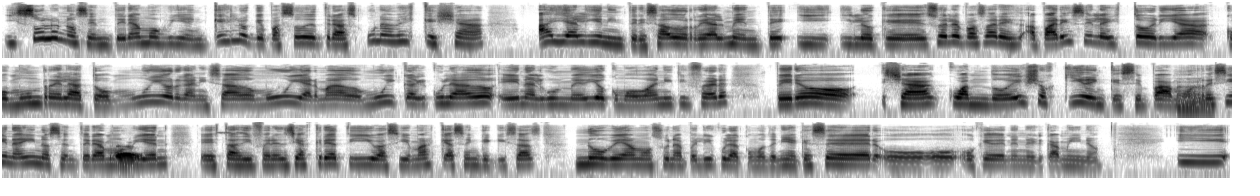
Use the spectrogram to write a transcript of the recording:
y solo nos enteramos bien qué es lo que pasó detrás una vez que ya hay alguien interesado realmente y, lo que suele pasar es, aparece la historia como un relato muy organizado, muy armado, muy calculado en algún medio como Vanity Fair, pero ya cuando ellos quieren que sepamos, ah. recién ahí nos enteramos bien estas diferencias creativas y demás que hacen que quizás no veamos una película como tenía que ser o queden en el camino. Y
